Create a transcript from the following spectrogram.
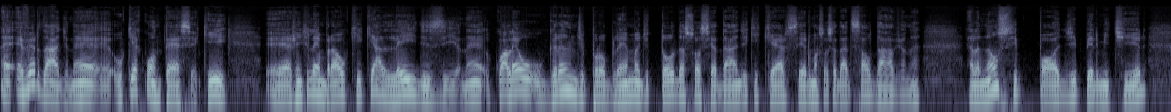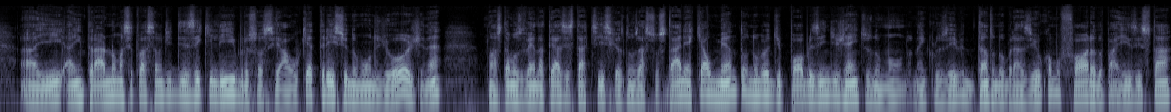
É, é verdade, né? O que acontece aqui é a gente lembrar o que, que a lei dizia, né? Qual é o, o grande problema de toda sociedade que quer ser uma sociedade saudável, né? Ela não se pode permitir aí a entrar numa situação de desequilíbrio social. O que é triste no mundo de hoje, né? Nós estamos vendo até as estatísticas nos assustarem, é que aumenta o número de pobres e indigentes no mundo, né? inclusive tanto no Brasil como fora do país, isso está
